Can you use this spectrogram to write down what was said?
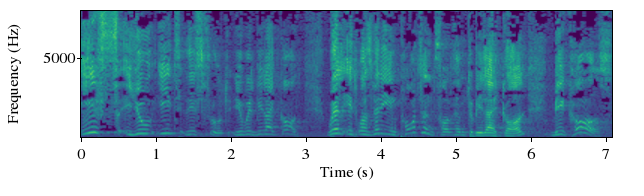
if you eat this fruit, you will be like God. Well, it was very important for them to be like God because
